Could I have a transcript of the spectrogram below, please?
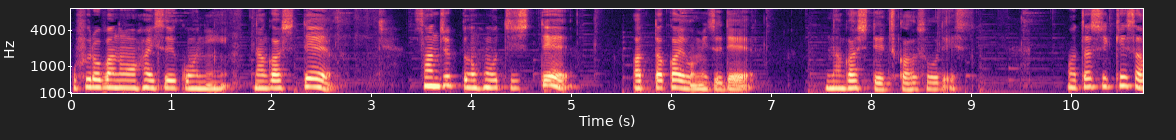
お風呂場の排水口に流して30分放置してあったかいお水で流して使うそうです。私今朝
